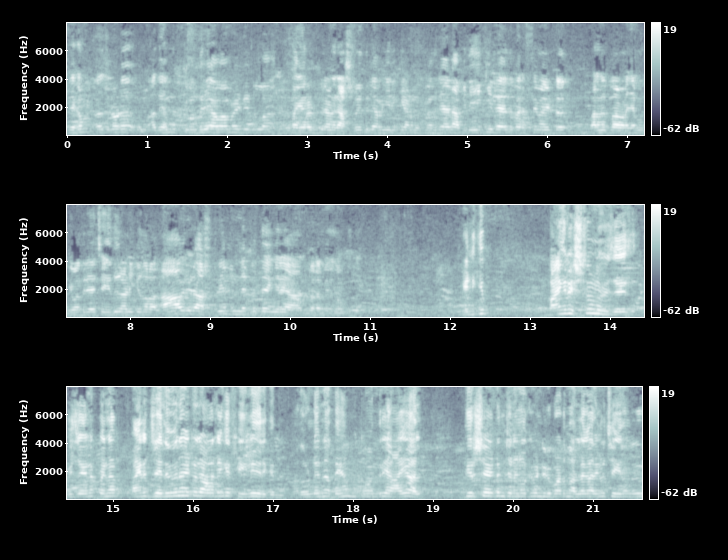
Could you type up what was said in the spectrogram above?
അദ്ദേഹം അതിനോട് അദ്ദേഹം മുഖ്യമന്ത്രിയാവാൻ വേണ്ടിയിട്ടുള്ള തയ്യാറെടുപ്പിലാണ്. രാഷ്ട്രീയത്തിൽ ഇറങ്ങിയിരിക്കുകയാണ്. മുഖ്യമന്ത്രി ആയാലും അഭിനയിക്കില്ല എന്ന് പരസ്യമായിട്ട് പറഞ്ഞിട്ടുള്ളതാണ്. ഞാൻ മുഖ്യമന്ത്രിയെ ചെയ്തു കാണിക്കുന്നുള്ള ആ ഒരു രാഷ്ട്രീയ മുന്നേറ്റത്തെ എങ്ങനെയാണ് ബലം നോക്കുന്നത് എനിക്ക് ഭയങ്കര ഇഷ്ടമാണ് വിജയ് വിജയനെ. പിന്നെ ഭയങ്കര ജെനുവിനായിട്ട് ഒരാളെ എനിക്ക് ഫീൽ ചെയ്തിരിക്കുന്നത് അതുകൊണ്ട് തന്നെ അദ്ദേഹം മുഖ്യമന്ത്രി ആയാൽ തീർച്ചയായിട്ടും ജനങ്ങൾക്ക് വേണ്ടി ഒരുപാട് നല്ല കാര്യങ്ങൾ ചെയ്യുന്നൊരു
